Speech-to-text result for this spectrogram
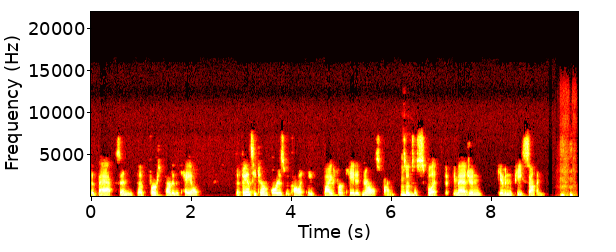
the backs, and the first part of the tail. The fancy term for it is we call it a bifurcated neural spine. So Mhm. it's a split. If you imagine given the peace sign,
